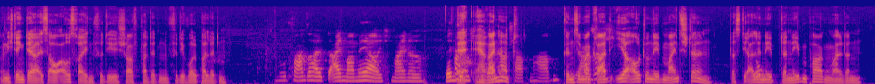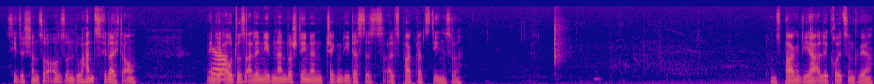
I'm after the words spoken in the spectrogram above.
Und ich denke, der ist auch ausreichend für die Schafpaletten, für die Wollpaletten. Zur Not fahren sie halt einmal mehr. Ich meine, wenn sie Äh, Herr die Reinhardt, haben. Können Sie Ja, mal gerade? Ihr Auto neben meins stellen, dass die alle neb daneben parken, weil dann sieht es schon so aus. Und du Hans vielleicht auch. Wenn die Ja. Autos alle nebeneinander stehen, dann checken die, dass das als Parkplatz dienen soll. Sonst parken die ja alle kreuz und quer.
